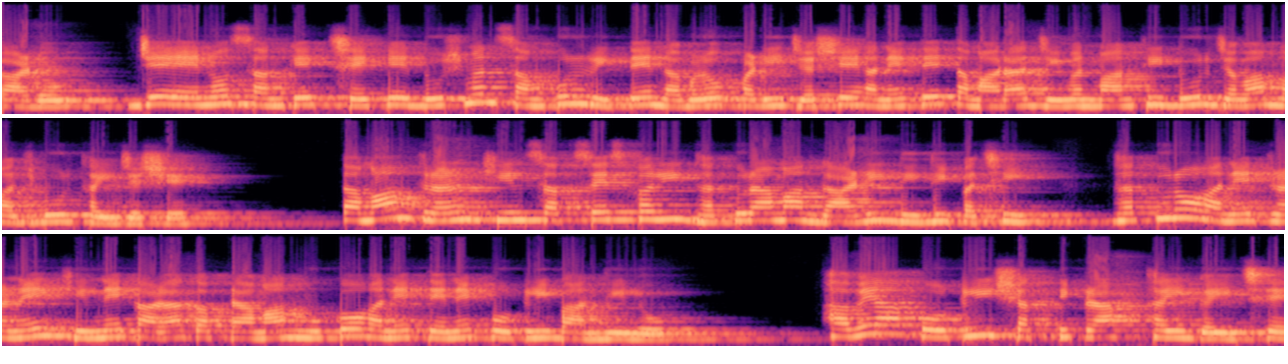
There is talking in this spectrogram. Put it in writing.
ગાળો, જે એનો સંકેત છે કે દુશ્મન સંપૂર્ણ રીતે નબળો પડી જશે અને તે તમારા જીવનમાંથી દૂર જવા મજબૂર થઈ જશે. તમામ ત્રણ ખીલ સક્સેસફુલી ધતુરામાં ગાડી દીધી પછી ધતુરો અને ત્રણેય ખીલને કાળા કપડામાં મૂકો અને તેને પોટલી બાંધી લો. હવે આ પોટલી શક્તિ પ્રાપ્ત થઈ ગઈ છે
